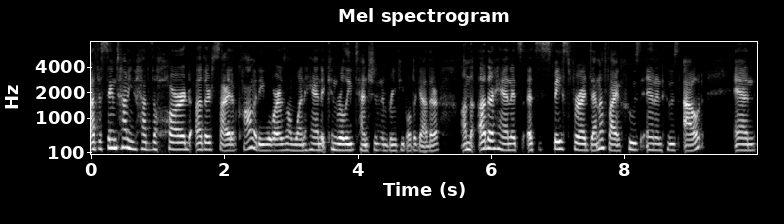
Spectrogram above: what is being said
At the same time, you have the hard other side of comedy, whereas on one hand, it can relieve tension and bring people together. On the other hand, it's it's a space for identifying who's in and who's out and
